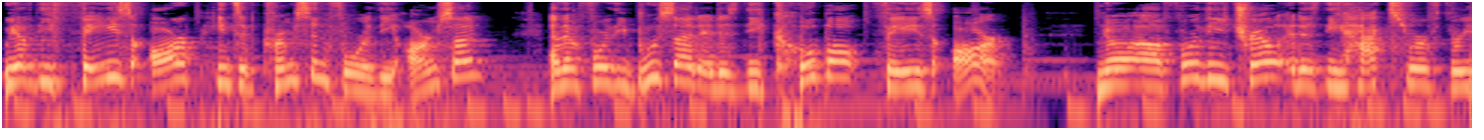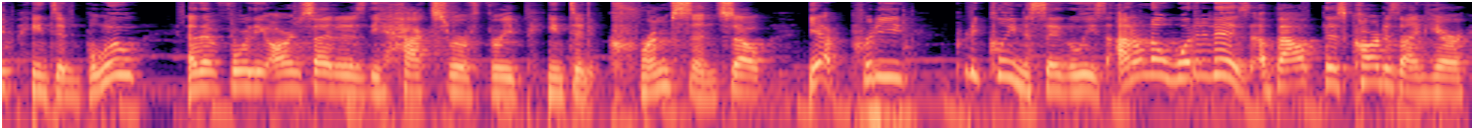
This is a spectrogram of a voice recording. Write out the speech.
we have the Phase R painted crimson for the orange side. And then for the blue side, it is the Cobalt Phase R. No, uh, for the trail, it is the Hackswerve 3 painted blue. And then for the orange side, it is the Hackswerve 3 painted crimson. So yeah, pretty pretty clean to say the least. I don't know what it is about this car design here,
